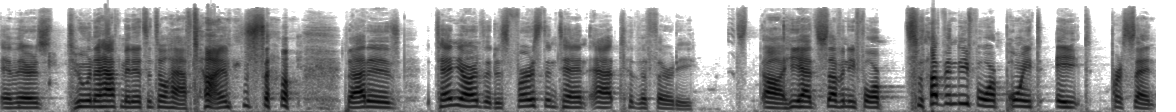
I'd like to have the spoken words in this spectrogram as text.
and there's two and a half minutes until halftime. So that is 10 yards. It is first and 10 at the 30. Uh, he had 74, 74.8%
